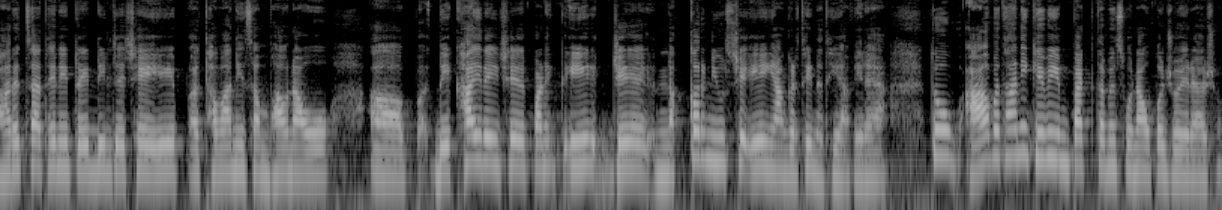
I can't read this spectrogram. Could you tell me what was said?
ભારત સાથેની ટ્રેડ ડીલ જે છે એ થવાની સંભાવનાઓ દેખાઈ રહી છે, પણ એ જે નક્કર ન્યૂઝ છે એ અહીં આગળથી નથી આવી રહ્યા. તો આ બધાની કેવી ઇમ્પેક્ટ તમે સોના ઉપર જોઈ રહ્યા છો?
